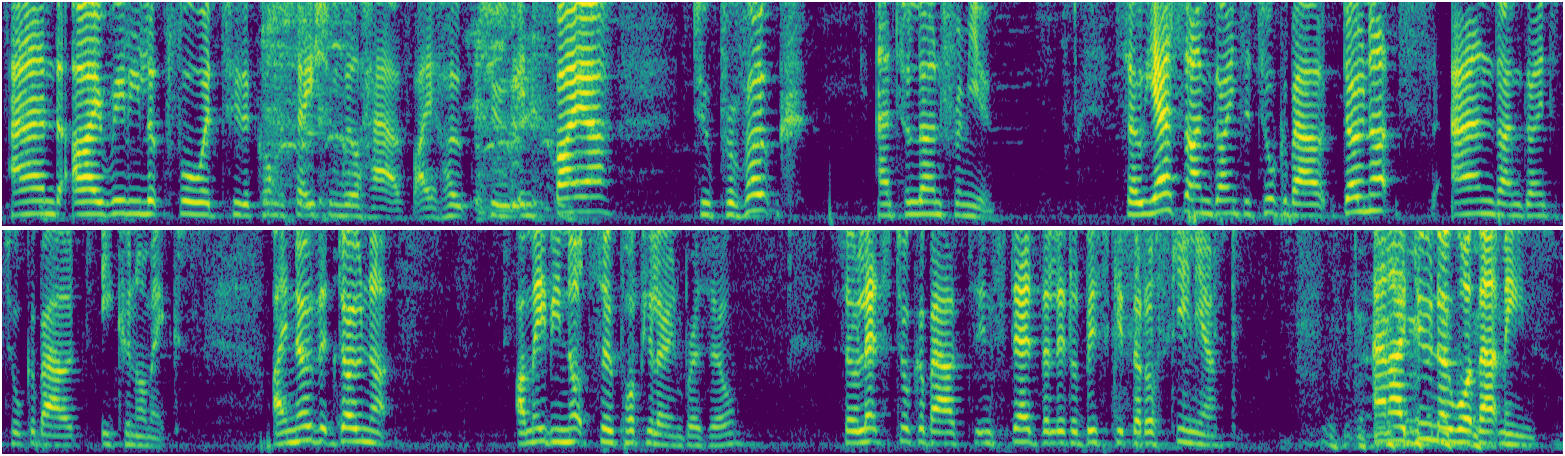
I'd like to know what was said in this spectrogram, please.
and I really look forward to the conversation we'll have. I hope to inspire, to provoke, and to learn from you. So, yes, I'm going to talk about donuts and I'm going to talk about economics. I know that donuts are maybe not so popular in Brazil. So, let's talk about instead the little biscuit, the rosquinha. And I do know what that means.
